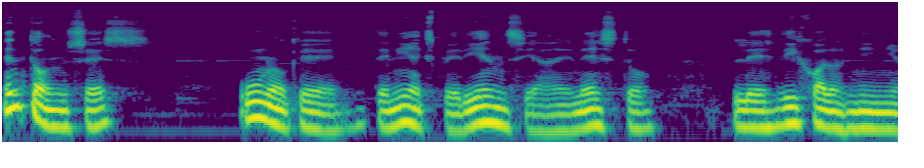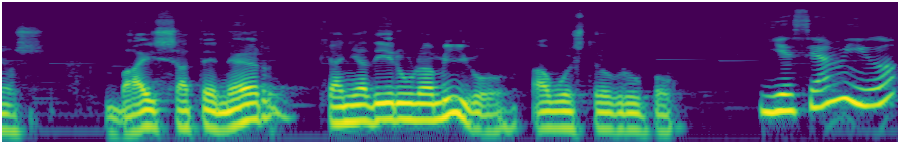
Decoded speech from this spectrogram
Entonces, uno que tenía experiencia en esto les dijo a los niños, vais a tener que añadir un amigo a vuestro grupo. Y ese amigo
